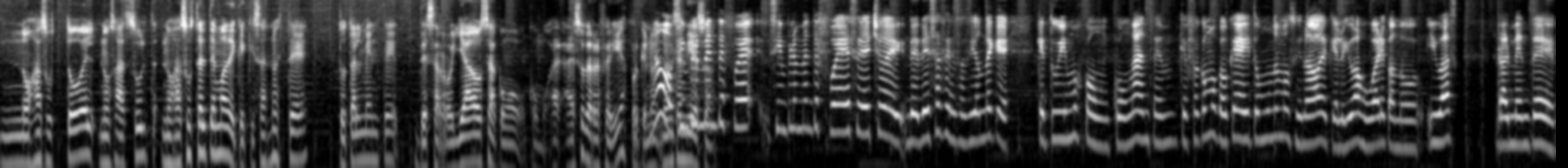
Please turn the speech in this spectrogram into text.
nos asustó el, nos asusta, nos asusta el tema de que quizás no esté totalmente desarrollado, o sea, como, como a, a eso te referías, porque no, No, no entendí eso. simplemente fue, simplemente fue ese hecho de, de- de esa sensación de que, que tuvimos con, con Anthem, que fue como que, ok, todo el mundo emocionado de que lo iba a jugar y cuando ibas, realmente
